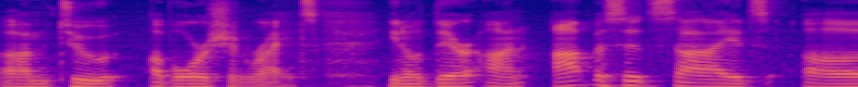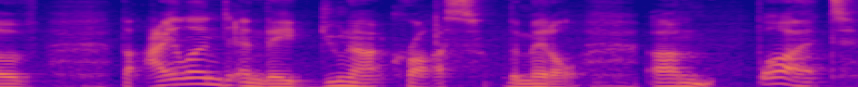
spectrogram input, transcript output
um, to abortion rights. You know, they're on opposite sides of the island and they do not cross the middle. Um, but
